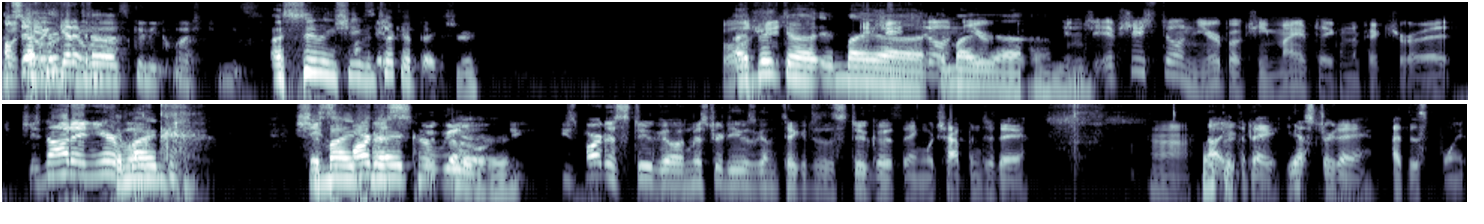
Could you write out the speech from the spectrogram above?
I'll see if I don't can get it. ask any questions. assuming she even took a picture. Well, I think uh, in my if she's uh, still in in my your- um, in- if she's still in yearbook, she might have taken a picture of it. She's not in your In my- book. She's my part of entire Stugo. career. He's part of Stugo, and Mr. D was going to take it to the Stugo thing, which happened today. Huh. Not Okay. today, yesterday. At this point,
